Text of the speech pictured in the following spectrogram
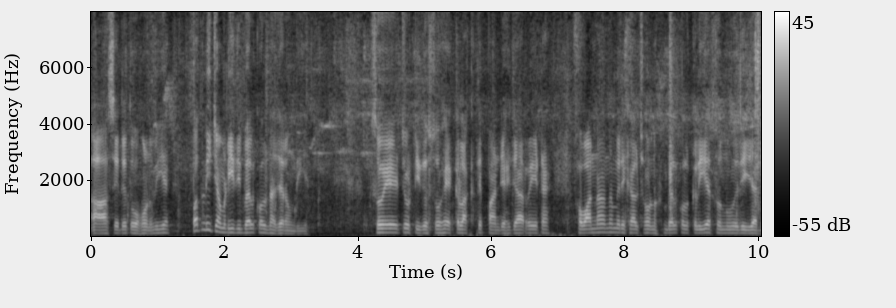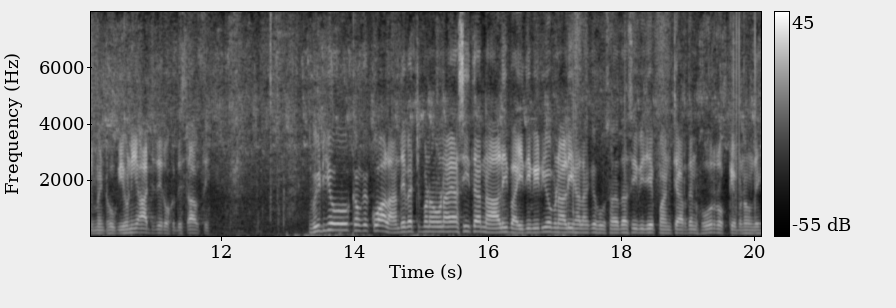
ਆਸ ਇਹਦੇ ਤੋਂ ਹੁਣ ਵੀ ਹੈ। ਪਤਲੀ ਚਮੜੀ ਦੀ ਬਿਲਕੁਲ ਨਜ਼ਰ ਆਉਂਦੀ ਹੈ। ਸੋ ਇਹ ਝੋਟੀ ਦੋਸਤੋ 1 ਲੱਖ ਤੇ 5000 ਰੇਟ ਹੈ। ਹਵਾਨਾ ਦਾ ਮੇਰੇ ਖਿਆਲ ਚ ਹੁਣ ਬਿਲਕੁਲ ਕਲੀਅਰ ਤੁਹਾਨੂੰ ਇਹਦੀ ਜੱਜਮੈਂਟ ਹੋ ਗਈ ਹੋਣੀ ਅੱਜ ਦੇ ਰੁਖ ਦੇ ਹਿਸਾਬ ਤੇ। ਵੀਡੀਓ ਕਿਉਂਕਿ ਕੁਹਾਲਾਂ ਦੇ ਵਿੱਚ ਬਣਾਉਣ ਆਇਆ ਸੀ ਤਾਂ ਨਾਲ ਹੀ ਬਾਈ ਦੀ ਵੀਡੀਓ ਬਣਾ ਲਈ। ਹਾਲਾਂਕਿ ਹੋ ਸਕਦਾ ਸੀ ਵੀ ਜੇ 5-4 ਦਿਨ ਹੋਰ ਰੁਕ ਕੇ ਬਣਾਉਂਦੇ।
